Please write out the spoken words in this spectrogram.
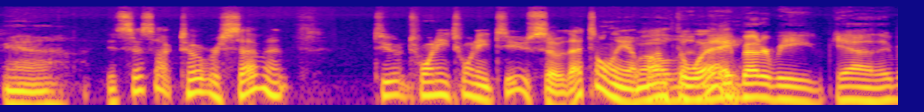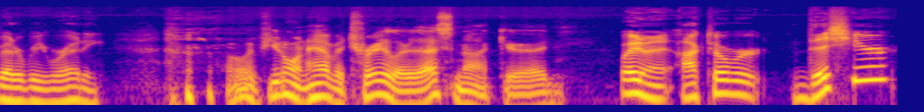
yeah. It says October 7th, 2022. So that's only a well, month away. They better be. Yeah, they better be ready. oh, if you don't have a trailer, that's not good. Wait a minute, October this year?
